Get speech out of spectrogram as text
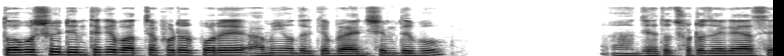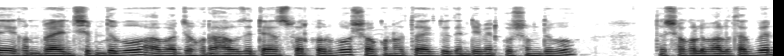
তো অবশ্যই ডিম থেকে বাচ্চা ফোটার পরে আমি ওদেরকে ব্রাইন শিম দেব। যেহেতু ছোট জায়গায় আছে, এখন ব্রাইন শিম দেবো। আবার যখন হাউজে ট্রান্সফার করব, তখন হয়তো এক দুদিন ডিমের কুসুম দেবো। তো সকলে ভালো থাকবেন।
